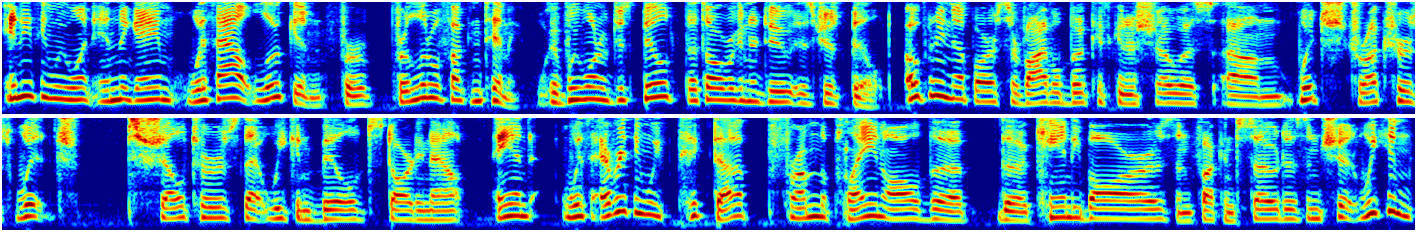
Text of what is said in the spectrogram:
anything we want in the game without looking for, for little fucking Timmy. If we want to just build, that's all we're going to do is just build. Opening up our survival book is going to show us um, which structures, which shelters that we can build starting out. And with everything we've picked up from the plane, all the the candy bars and fucking sodas and shit, we can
